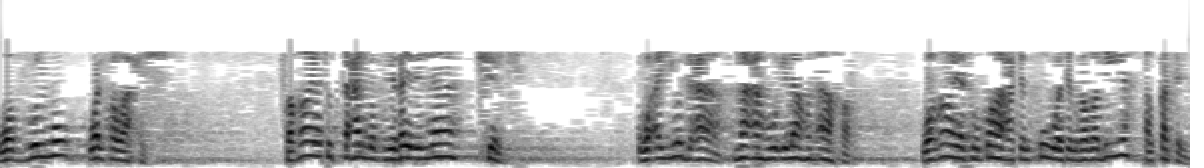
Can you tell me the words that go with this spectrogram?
والظلم والفواحش. فغاية التعلق بغير الله شرك. وأن يدعى معه إله آخر. وغاية طاعة القوة الغضبية القتل.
